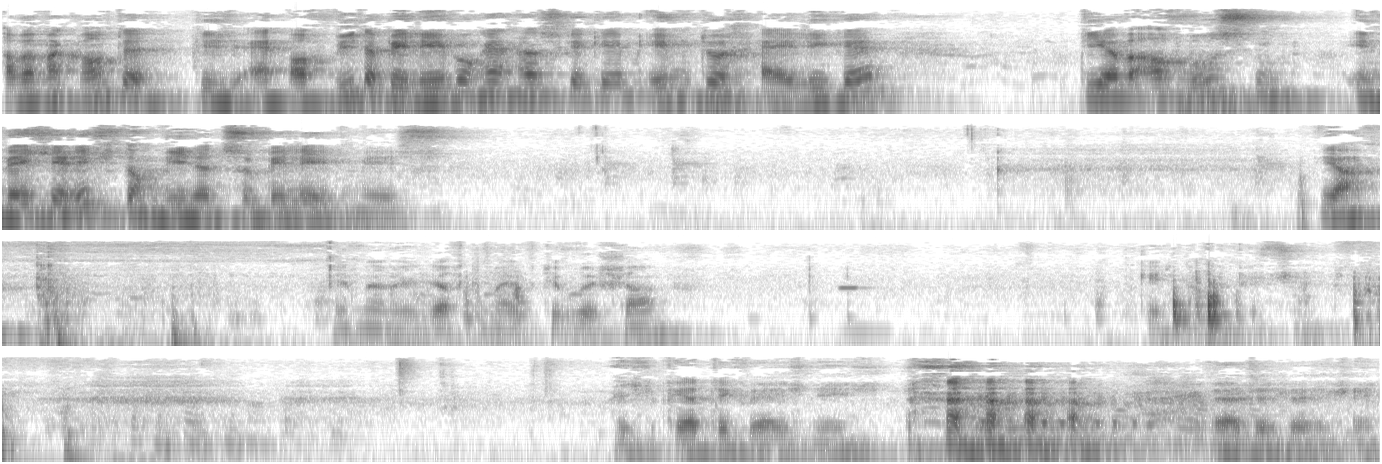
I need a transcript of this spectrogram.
Aber man konnte, die, auch Wiederbelebungen hat es gegeben, eben durch Heilige, die aber auch wussten, in welche Richtung wieder zu beleben ist. Ja. Ich darf mal auf die Uhr schauen. Geht noch ein bisschen. Ich, fertig wäre ich nicht. fertig wäre ich nicht.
